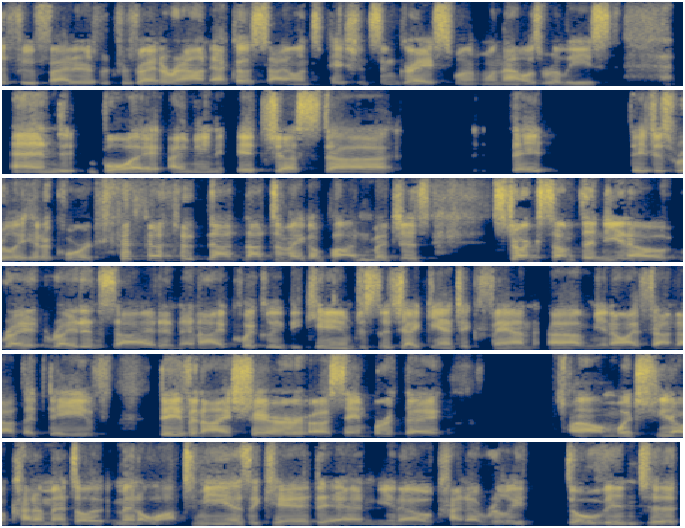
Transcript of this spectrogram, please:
the Foo Fighters, which was right around Echo, Silence, Patience, and Grace when when that was released. And boy, I mean, it just uh, they they just really hit a chord. not not to make a pun, but just struck something, you know, right right inside, and, and I quickly became just a gigantic fan. Um, you know, I found out that Dave Dave and I share uh, same birthday. Um, which you know kind of meant a, meant a lot to me as a kid, and you know kind of really dove into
